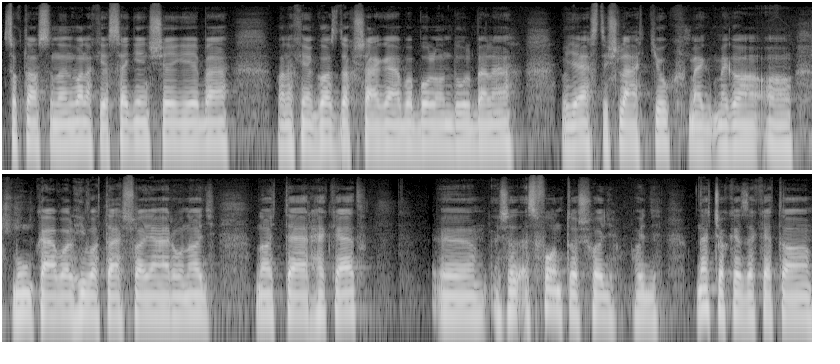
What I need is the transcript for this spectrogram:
Szoktam azt mondani, van, aki a szegénységébe, van, aki a gazdagságába bolondul bele, ugye ezt is látjuk, meg, meg a, a munkával, hivatással járó nagy, nagy terheket, és ez fontos, hogy, hogy ne csak ezeket a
